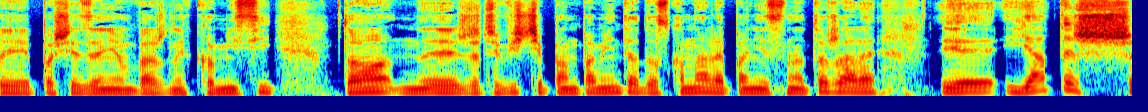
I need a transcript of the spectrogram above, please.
y, posiedzeniom ważnych komisji. To y, rzeczywiście pan pamięta doskonale, panie senatorze, ale ja też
